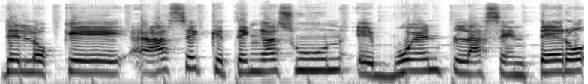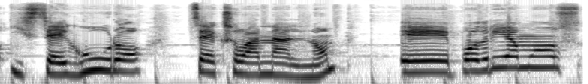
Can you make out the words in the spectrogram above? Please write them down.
de lo que hace que tengas un eh, buen, placentero y seguro sexo anal, ¿no? Eh, podríamos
